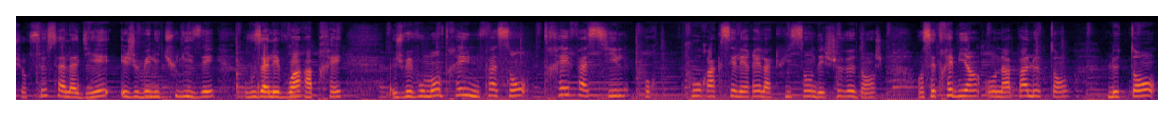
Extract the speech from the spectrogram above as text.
sur ce saladier et je vais l'utiliser. Vous allez voir après, je vais vous montrer une façon très facile pour, pour accélérer la cuisson des cheveux d'ange. On sait très bien, on n'a pas le temps. Le temps,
